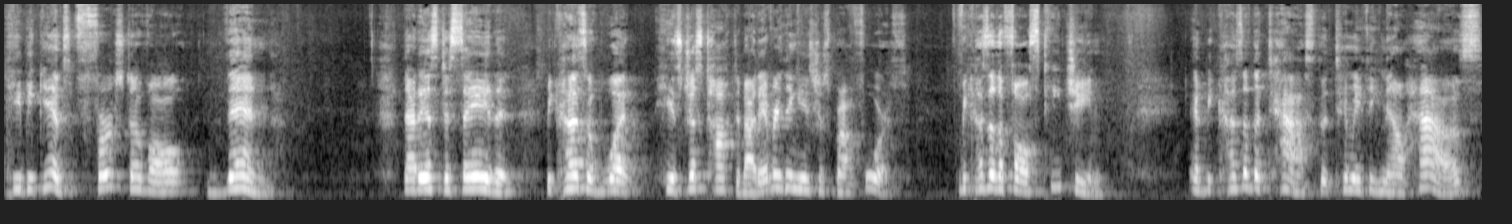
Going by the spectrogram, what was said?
He begins, first of all, then. That is to say, that because of what he has just talked about, everything he's just brought forth, because of the false teaching, and because of the task that Timothy now has,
